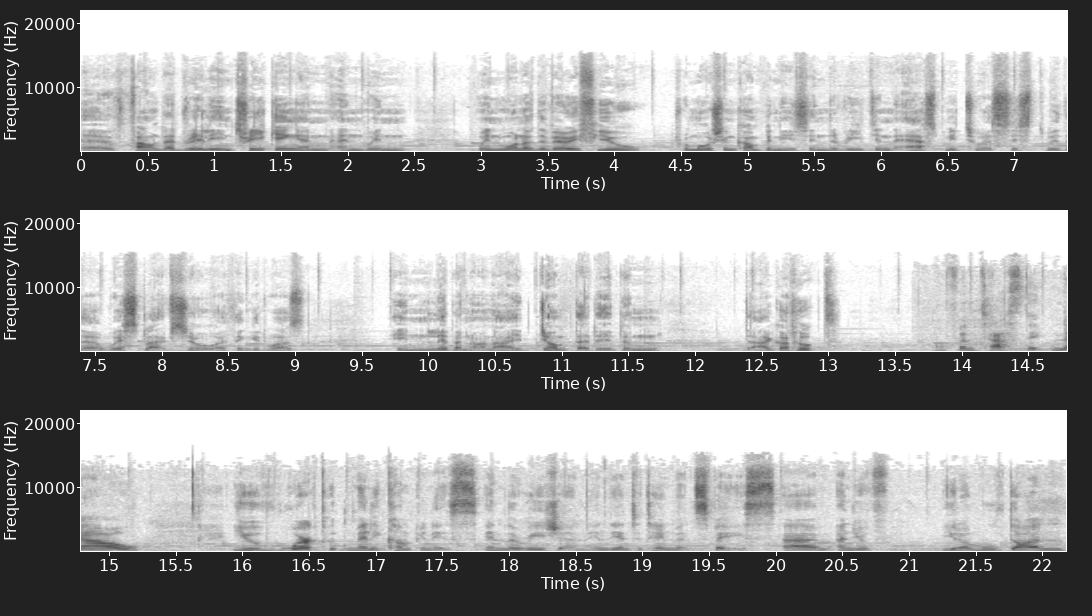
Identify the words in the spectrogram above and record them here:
uh, found that really intriguing. And, and when, when one of the very few promotion companies in the region asked me to assist with a Westlife show, I think it was in Lebanon, I jumped at it and I got hooked. Oh, fantastic. Now, You've worked with many companies in the region in the entertainment space, um, and you've, you know, moved on.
